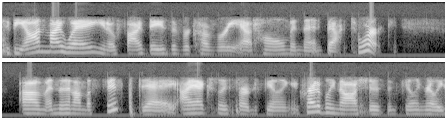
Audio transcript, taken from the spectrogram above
to be on my way, you know, five days of recovery at home, and then back to work. Um, and then on the fifth day, I actually started feeling incredibly nauseous and feeling really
